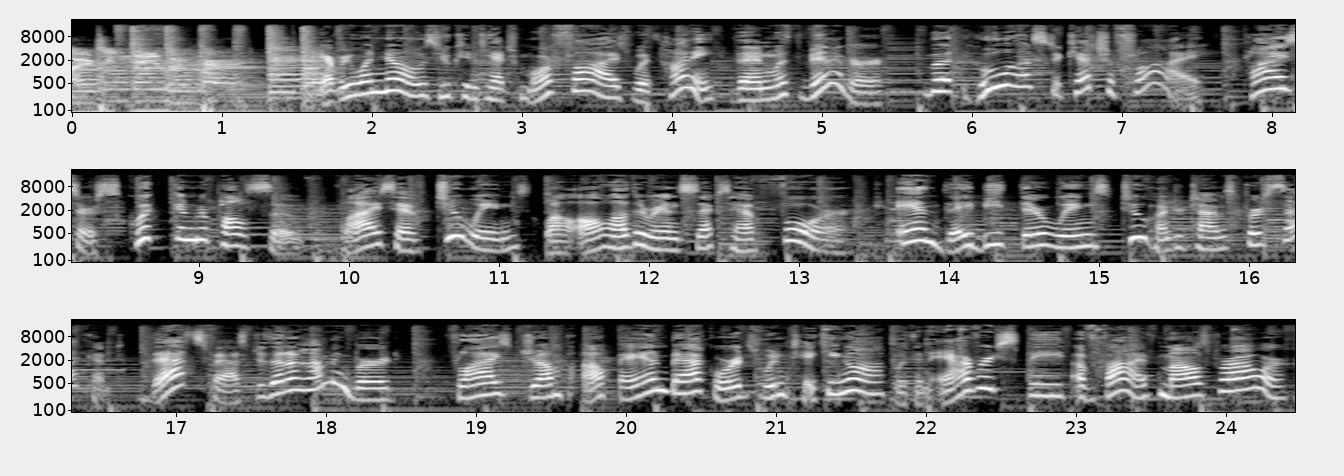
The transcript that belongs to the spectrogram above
Words you never heard. Everyone knows you can catch more flies with honey than with vinegar. But who wants to catch a fly? Flies are quick and repulsive. Flies have two wings, while all other insects have four. And they beat their wings 200 times per second. That's faster than a hummingbird. Flies jump up and backwards when taking off with an average speed of 5 miles per hour.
